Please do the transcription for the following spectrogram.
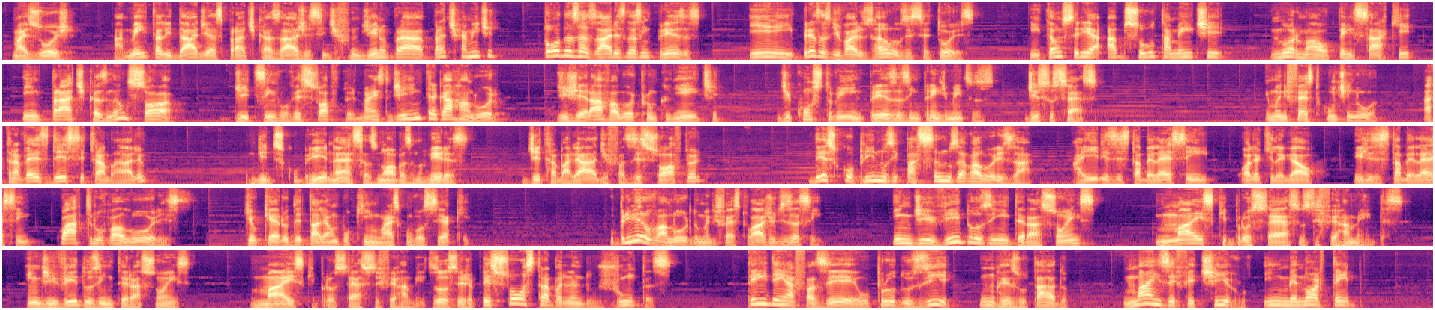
Mas hoje, a mentalidade e as práticas ágeis se difundiram para praticamente todas as áreas das empresas e empresas de vários ramos e setores. Então seria absolutamente normal pensar aqui em práticas não só de desenvolver software, mas de entregar valor, de gerar valor para um cliente, de construir empresas e empreendimentos de sucesso. E o manifesto continua. Através desse trabalho, de descobrir né, essas novas maneiras de trabalhar, de fazer software, descobrimos e passamos a valorizar. Aí eles estabelecem, olha que legal, eles estabelecem quatro valores que eu quero detalhar um pouquinho mais com você aqui. O primeiro valor do Manifesto Ágil diz assim: indivíduos e interações mais que processos e ferramentas. Indivíduos e interações mais que processos e ferramentas. Ou seja, pessoas trabalhando juntas tendem a fazer ou produzir um resultado mais efetivo em menor tempo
